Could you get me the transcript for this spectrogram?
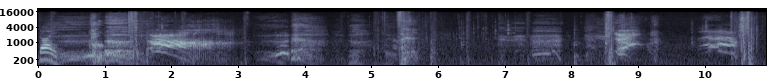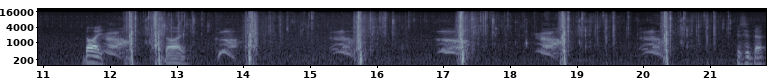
Die. Die. Die. Is it that?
